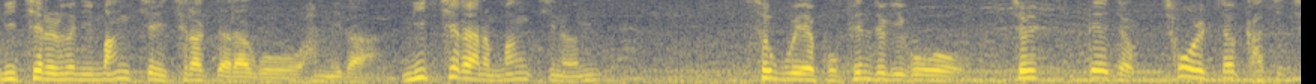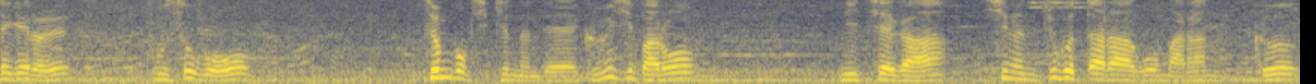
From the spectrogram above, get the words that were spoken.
니체를 흔히 망치의 철학자라고 합니다. 니체라는 망치는 서구의 보편적이고 절대적 초월적 가치 체계를 부수고 전복시켰는데 그것이 바로 니체가 신은 죽었다라고 말한 그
